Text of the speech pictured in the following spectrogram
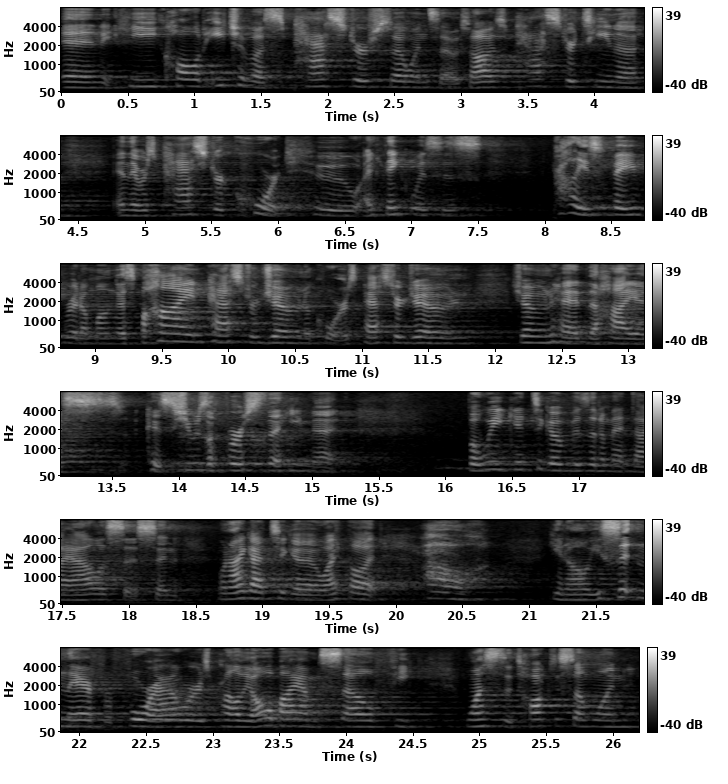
and he called each of us Pastor so and so. So I was Pastor Tina, and there was Pastor Court, who I think was his probably his favorite among us, behind Pastor Joan, of course. Pastor Joan, Joan had the highest because she was the first that he met. But we get to go visit him at dialysis, and when I got to go, I thought, oh, you know, he's sitting there for four hours, probably all by himself. He wants to talk to someone.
